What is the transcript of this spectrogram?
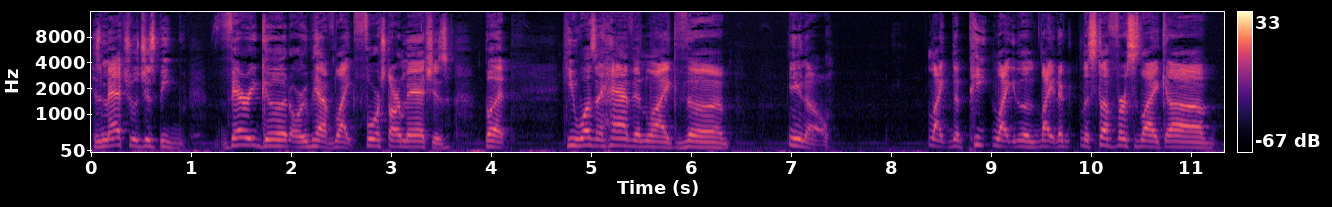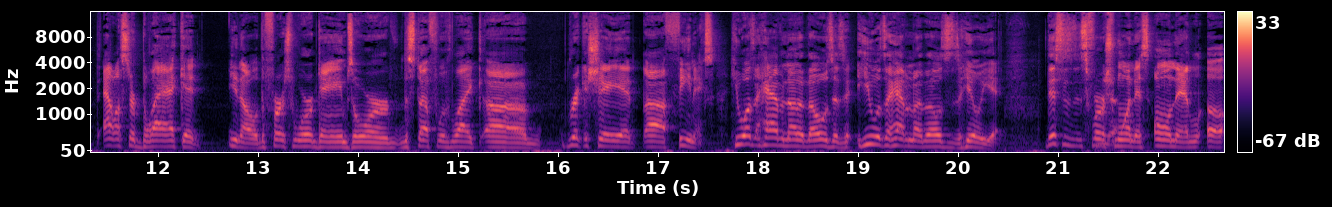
His match would just be very good, or he'd have like four star matches, but he wasn't having like the, you know, like the pe- like the like the, the stuff versus like uh Aleister Black at you know the first War Games or the stuff with like uh, Ricochet at uh, Phoenix. He wasn't having none of those as a, he wasn't having none of those as a heel yet. This is his first Yeah. one that's on that uh,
